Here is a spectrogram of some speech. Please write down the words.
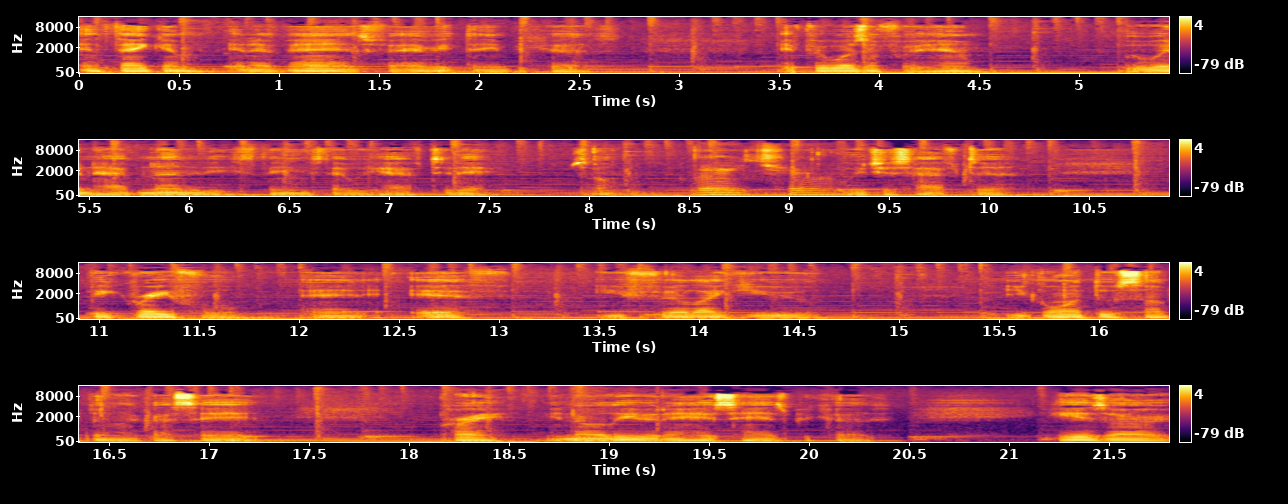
and thank him in advance for everything because if it wasn't for him, we wouldn't have none of these things that we have today. So very true we just have to be grateful and if you feel like you you're going through something, like I said, pray. You know, leave it in his hands because he is our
